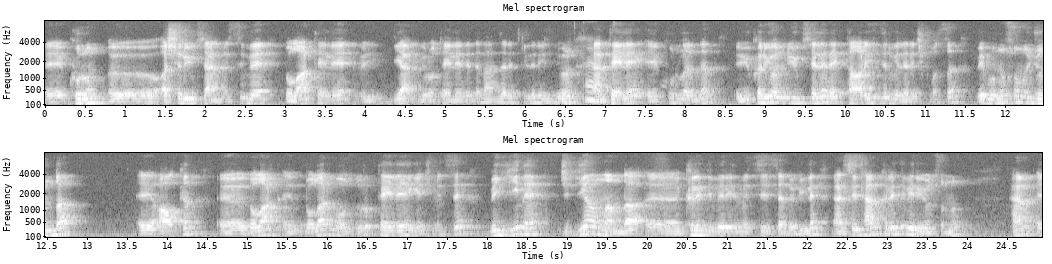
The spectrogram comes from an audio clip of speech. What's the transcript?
e, kurun e, aşırı yükselmesi ve dolar TL ve diğer euro TL'de de benzer etkileri izliyoruz. Evet. Yani TL e, kurlarının e, yukarı yönlü yükselerek tarihi zirvelere çıkması ve bunun sonucunda e, halkın e, dolar e, dolar bozdurup TL'ye geçmesi ve yine ciddi anlamda e, kredi verilmesi sebebiyle yani siz hem kredi veriyorsunuz hem e,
